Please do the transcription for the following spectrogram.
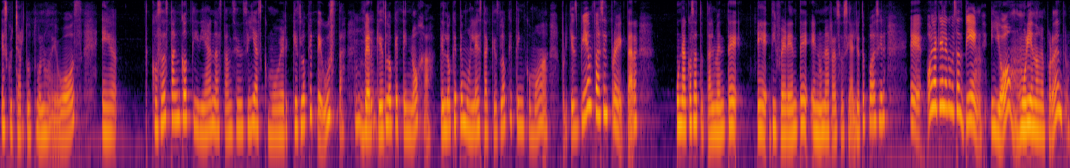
escuchar tu tono de voz, eh, cosas tan cotidianas, tan sencillas como ver qué es lo que te gusta, ver qué es lo que te enoja, qué es lo que te molesta, qué es lo que te incomoda, porque es bien fácil proyectar una cosa totalmente eh, diferente en una red social. Yo te puedo decir, eh, hola Keila, ¿cómo estás? Bien. Y yo muriéndome por dentro.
